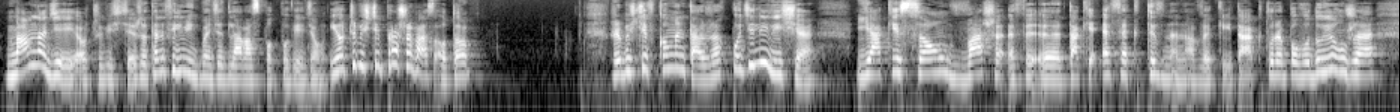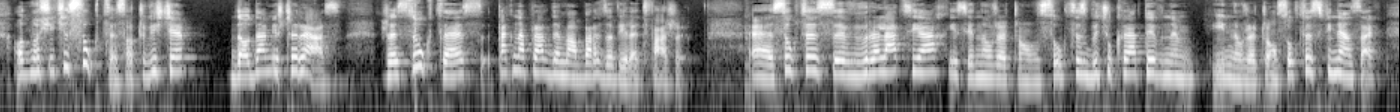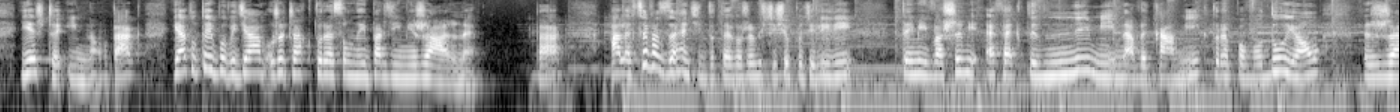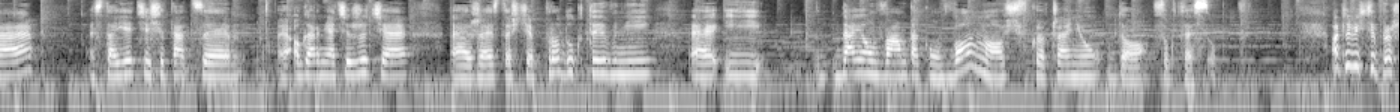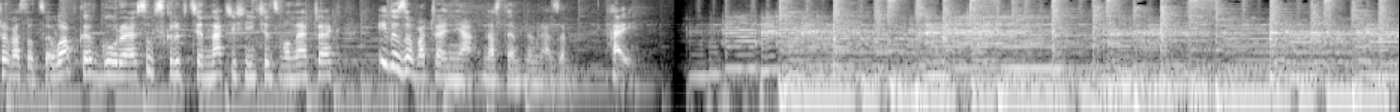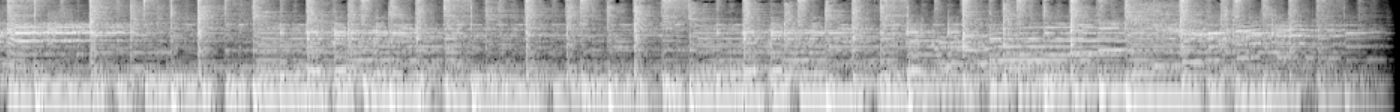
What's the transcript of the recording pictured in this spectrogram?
mam nadzieję oczywiście, że ten filmik będzie dla Was podpowiedzią. I oczywiście proszę Was o to, żebyście w komentarzach podzielili się, jakie są Wasze efe, e, takie efektywne nawyki, tak? które powodują, że odnosicie sukces. Oczywiście dodam jeszcze raz, że sukces tak naprawdę ma bardzo wiele twarzy. E, sukces w relacjach jest jedną rzeczą, sukces w byciu kreatywnym inną rzeczą, sukces w finansach jeszcze inną, tak? Ja tutaj powiedziałam o rzeczach, które są najbardziej mierzalne tak? Ale chcę Was zachęcić do tego, żebyście się podzielili tymi Waszymi efektywnymi nawykami, które powodują, że stajecie się tacy, e, ogarniacie życie, e, że jesteście produktywni e, i dają Wam taką wolność w kroczeniu do sukcesu. Oczywiście proszę Was o łapkę w górę, subskrypcję, naciśnijcie dzwoneczek i do zobaczenia następnym razem. Hej!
